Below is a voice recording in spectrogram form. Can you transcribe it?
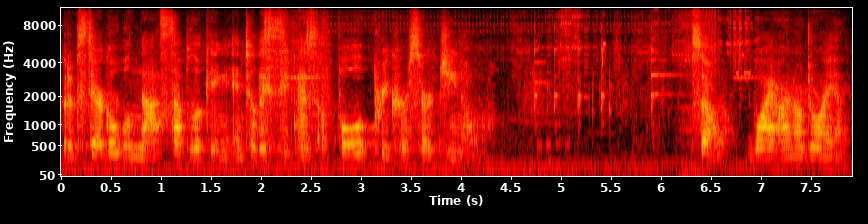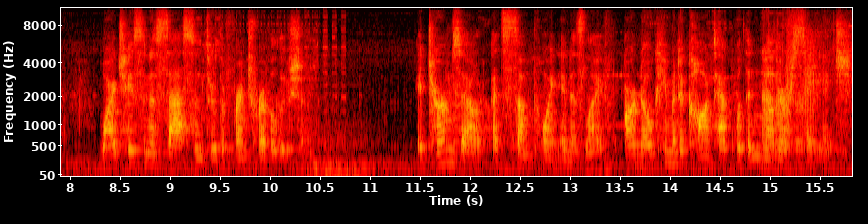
but Abstergo will not stop looking until they sequence a full precursor genome. So, why Arno Dorian? Why chase an assassin through the French Revolution? It turns out, at some point in his life, Arno came into contact with another sage.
